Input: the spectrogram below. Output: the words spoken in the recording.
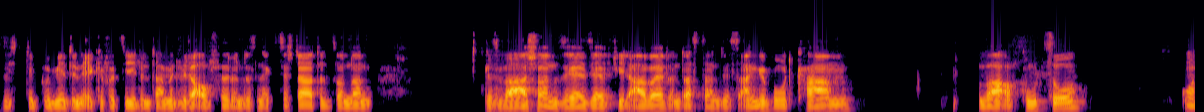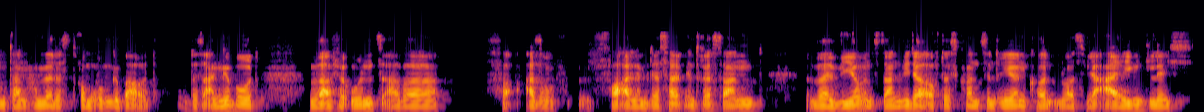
sich deprimiert in die Ecke verzieht und damit wieder aufhört und das nächste startet, sondern es war schon sehr, sehr viel Arbeit und dass dann das Angebot kam, war auch gut so. Und dann haben wir das drumherum gebaut. Das Angebot war für uns aber vor, also vor allem deshalb interessant, weil wir uns dann wieder auf das konzentrieren konnten, was wir eigentlich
